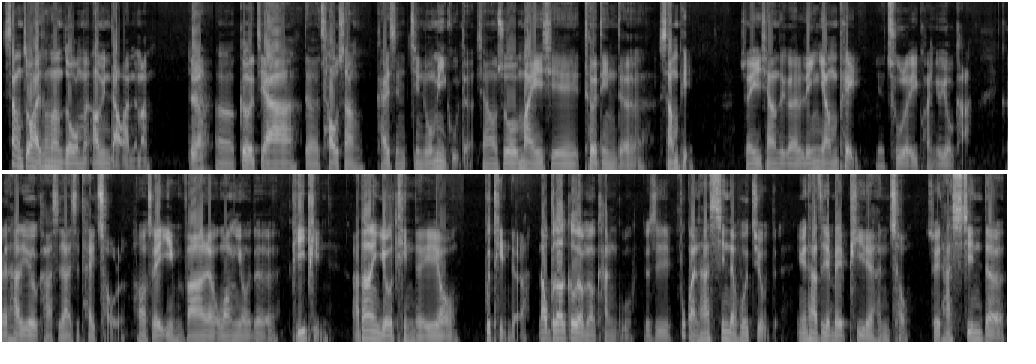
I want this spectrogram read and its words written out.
上周还上上周，我们奥运打完了嘛？对啊，呃，各家的超商开始紧锣密鼓的想要说卖一些特定的商品，所以像这个羚羊配也出了一款悠悠卡，可是它的悠悠卡实在是太丑了，好，所以引发了网友的批评啊。当然有挺的，也有不挺的啦。那我不知道各位有没有看过，就是不管它新的或旧的，因为它之前被批的很丑，所以它新的。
